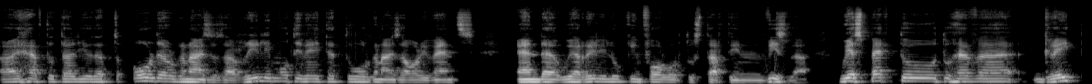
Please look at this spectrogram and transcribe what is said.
I have to tell you that all the organizers are really motivated to organize our events, and uh, we are really looking forward to starting Wisla. We expect to, to have a great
